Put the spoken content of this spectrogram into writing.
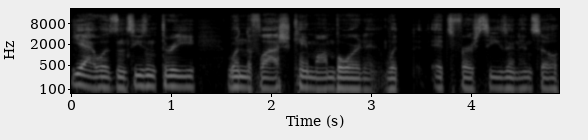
yeah, it was in season three when the Flash came on board with its first season, and so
